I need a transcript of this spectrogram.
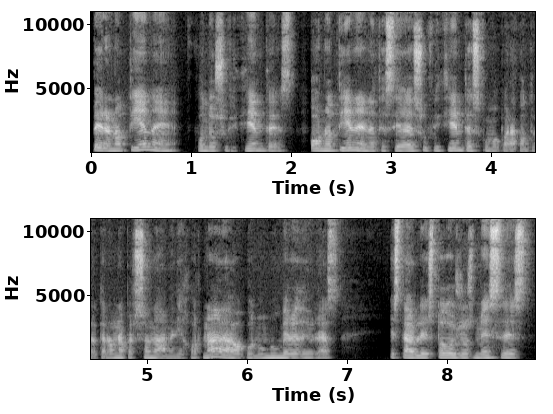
pero no tiene fondos suficientes o no tiene necesidades suficientes como para contratar a una persona a media jornada o con un número de horas estables todos los meses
